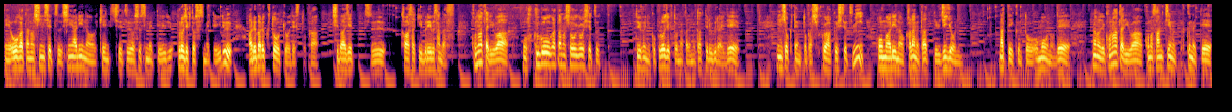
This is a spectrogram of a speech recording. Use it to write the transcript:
え、大型の新設、新アリーナを建設を進めている、プロジェクトを進めているアルバルク東京ですとか、千葉ジェッツ、川崎ブレイブサンダース。この辺りは、もう複合型の商業施設というふうにこうプロジェクトの中でも歌ってるぐらいで、飲食店とか宿泊施設にホームアリーナを絡めたっていう事業になっていくと思うので、なので、このあたりは、この3チーム含めて、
